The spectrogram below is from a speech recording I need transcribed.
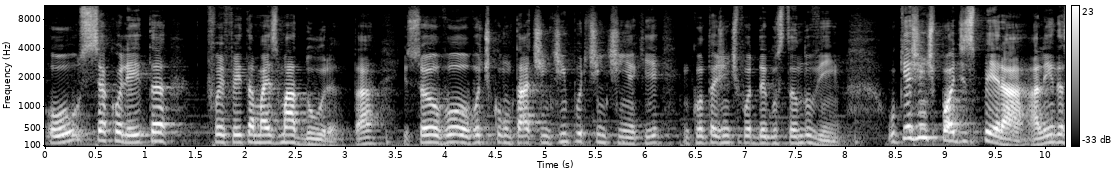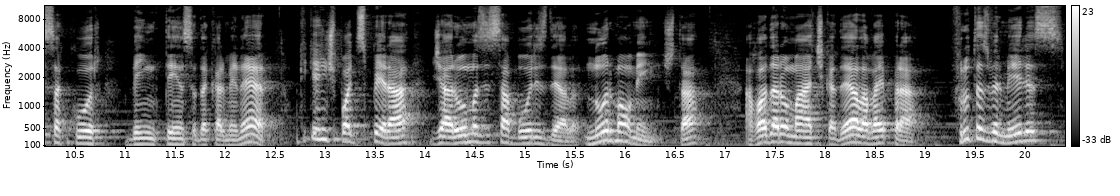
ou se a colheita foi feita mais madura, tá? Isso eu vou, vou te contar tintim por tintim aqui enquanto a gente for degustando o vinho. O que a gente pode esperar, além dessa cor bem intensa da Carmener, o que a gente pode esperar de aromas e sabores dela? Normalmente, tá? A roda aromática dela vai para frutas vermelhas,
